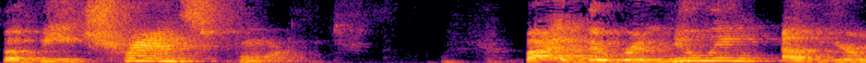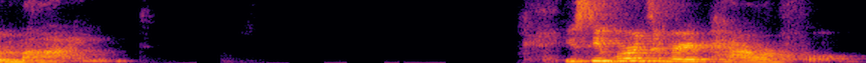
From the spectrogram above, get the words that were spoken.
but be transformed by the renewing of your mind. You see, words are very powerful.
